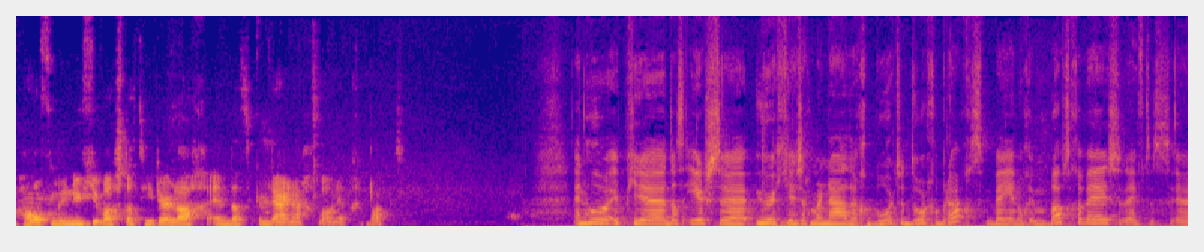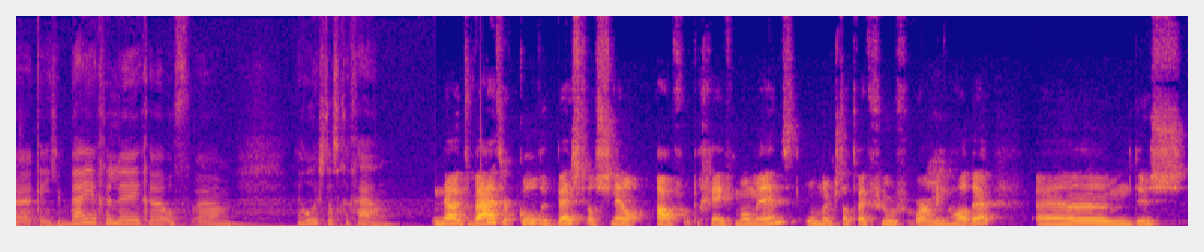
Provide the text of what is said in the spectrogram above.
half minuutje was dat hij er lag en dat ik hem daarna gewoon heb gepakt. En hoe heb je dat eerste uurtje zeg maar, na de geboorte doorgebracht? Ben je nog in bad geweest? Heeft het uh, kindje bij je gelegen? Of um, hoe is dat gegaan? Nou, het water koelde best wel snel af op een gegeven moment. Ondanks dat wij vloerverwarming hadden. Um, dus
